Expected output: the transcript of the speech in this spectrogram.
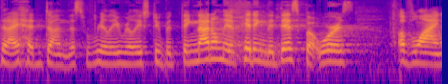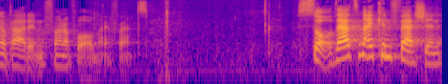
that I had done this really, really stupid thing, not only of hitting the disc, but worse, of lying about it in front of all my friends. So that's my confession,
